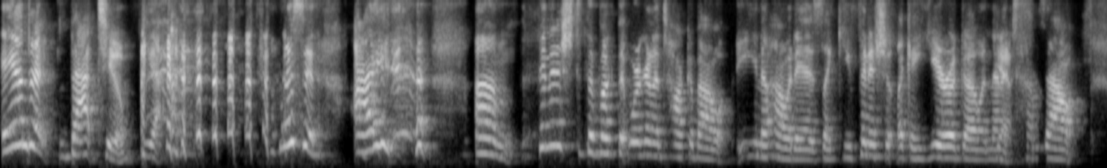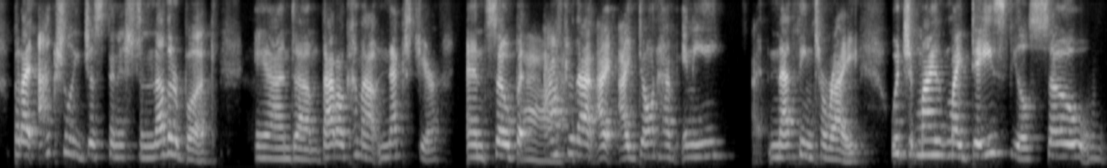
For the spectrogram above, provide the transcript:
And uh, that too. Yeah. Listen, I um finished the book that we're going to talk about you know how it is like you finish it like a year ago and then yes. it comes out but i actually just finished another book and um, that'll come out next year and so but wow. after that i i don't have any nothing to write which my my days feel so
